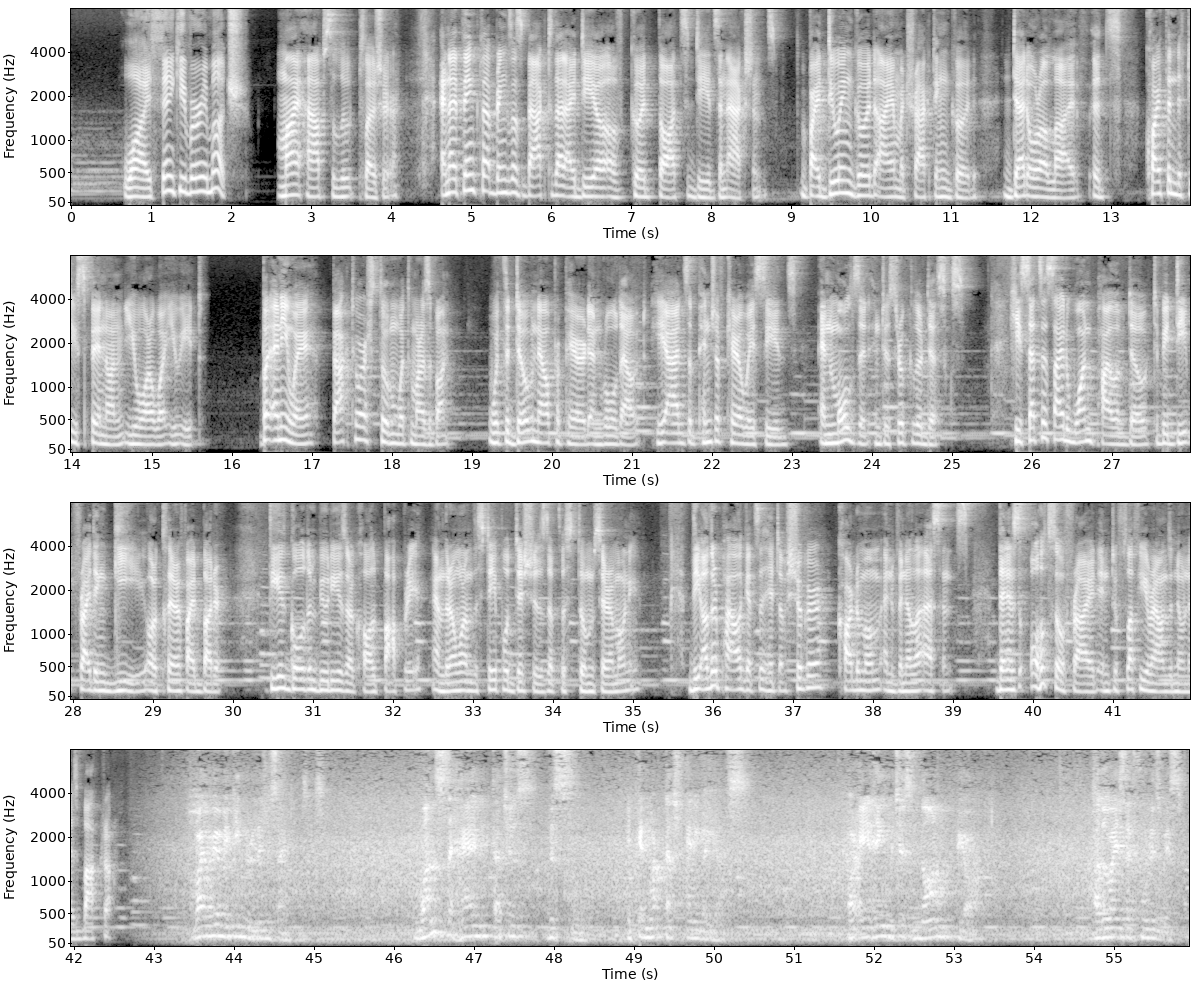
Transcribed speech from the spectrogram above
Why, thank you very much. My absolute pleasure. And I think that brings us back to that idea of good thoughts, deeds, and actions. By doing good, I am attracting good, dead or alive. It's quite the nifty spin on you are what you eat. But anyway, back to our stum with Marziban. With the dough now prepared and rolled out, he adds a pinch of caraway seeds and molds it into circular discs. He sets aside one pile of dough to be deep fried in ghee or clarified butter. These golden beauties are called papri, and they're one of the staple dishes of the stum ceremony. The other pile gets a hit of sugar, cardamom, and vanilla essence, then is also fried into fluffy rounds known as bakra. While we are making religious items, once the hand touches this food, it cannot touch anybody else or anything which is non-pure. Otherwise, that food is wasted.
